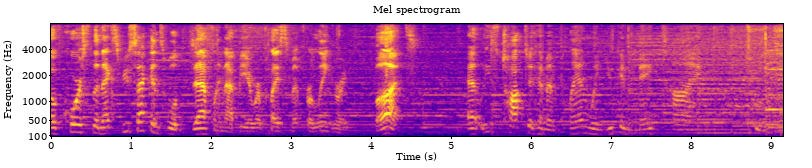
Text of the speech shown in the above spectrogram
Of course, the next few seconds will definitely not be a replacement for lingering, but at least talk to him and plan when you can make time to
